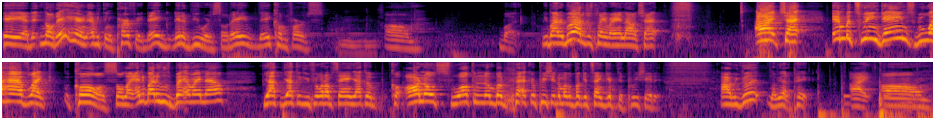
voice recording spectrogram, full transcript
Yeah, yeah. They, no, they're hearing everything perfect. They they the viewers, so they they come 1st Um, but we about to we about to just play right now, chat. All right, chat. In between games, we will have like calls. So like anybody who's betting right now, y'all y'all could you feel what I'm saying? Y'all could call Arnold's welcome number Packer. Appreciate the motherfucking ten gifted. Appreciate it. All right, we good? No, we got to pick. All right. Um.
